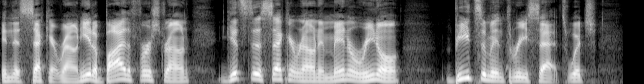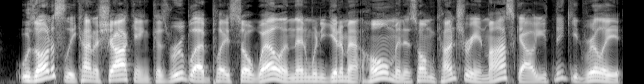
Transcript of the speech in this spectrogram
in the second round. He had to bye the first round, gets to the second round, and Mannarino beats him in three sets, which was honestly kind of shocking because Rublev plays so well. And then when you get him at home in his home country in Moscow, you'd think he'd really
